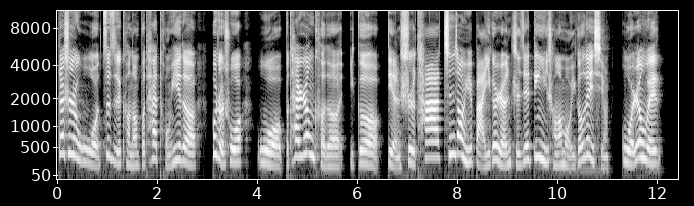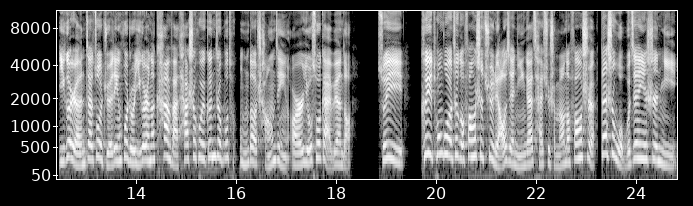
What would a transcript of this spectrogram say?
但是我自己可能不太同意的，或者说。我不太认可的一个点是，他倾向于把一个人直接定义成了某一个类型。我认为一个人在做决定，或者一个人的看法，他是会跟着不同的场景而有所改变的。所以可以通过这个方式去了解你应该采取什么样的方式。但是我不建议是你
